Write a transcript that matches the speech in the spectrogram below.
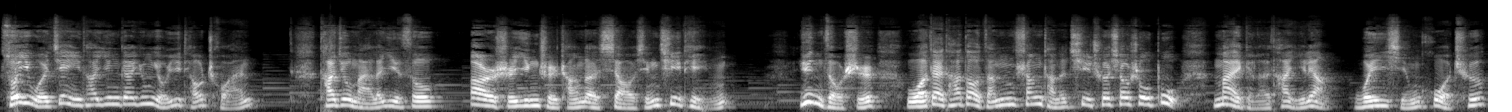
所以我建议他应该拥有一条船，他就买了一艘二十英尺长的小型汽艇。运走时，我带他到咱们商场的汽车销售部，卖给了他一辆微型货车。”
